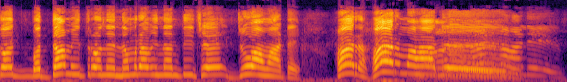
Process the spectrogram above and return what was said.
તો બધા મિત્રોને નમ્ર વિનંતી છે, જોવા માટે. હર હર મહાદેવ!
